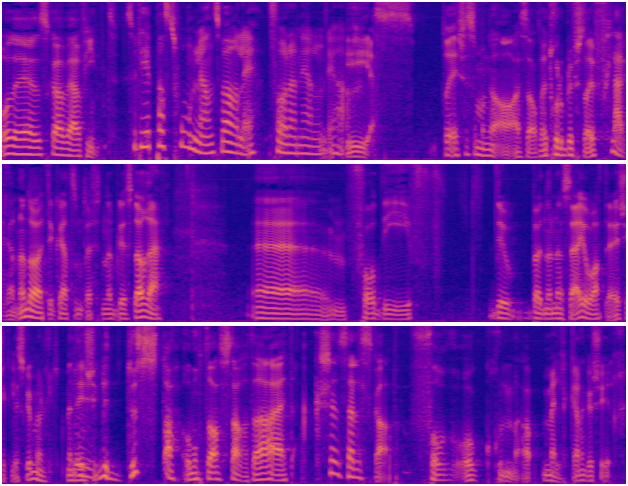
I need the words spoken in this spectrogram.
og det skal være fint. Så de er personlig ansvarlig for den gjelden de har. Yes. Det er ikke så mange AS-er. Jeg tror det blir større flere nå da, etter hvert som driftene blir større. Eh, fordi jo- bøndene ser jo at det er skikkelig skummelt. Men det er skikkelig dust da, å måtte starte et aksjeselskap for å kunne melke noen kyr.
